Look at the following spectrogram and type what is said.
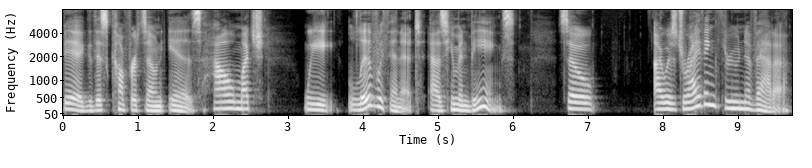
big this comfort zone is, how much we live within it as human beings. So I was driving through Nevada.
